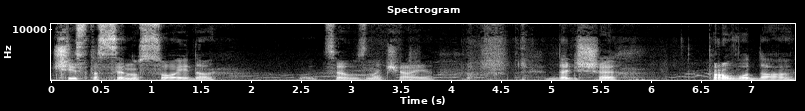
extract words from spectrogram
чиста синусоїда. Це означає. Далі провода.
